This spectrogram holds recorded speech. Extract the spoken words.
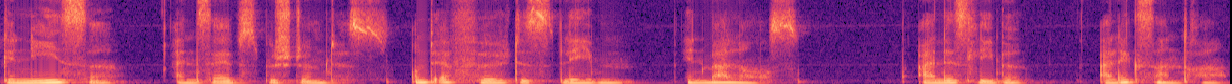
genieße ein selbstbestimmtes und erfülltes Leben in Balance. Alles Liebe, Alexandra.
